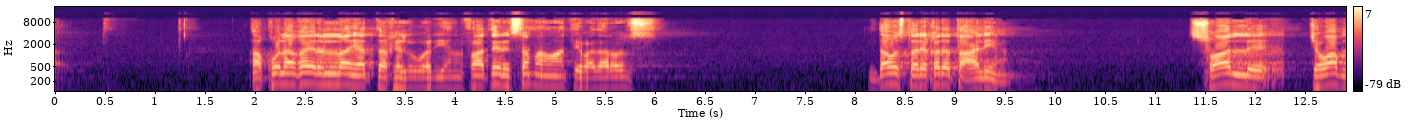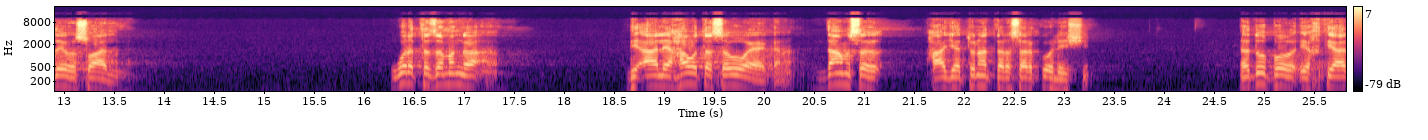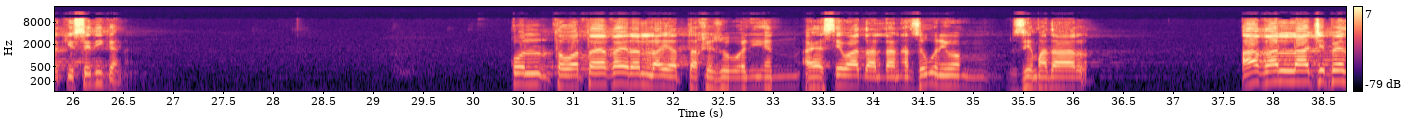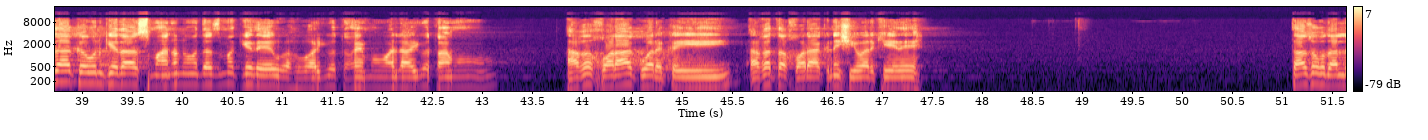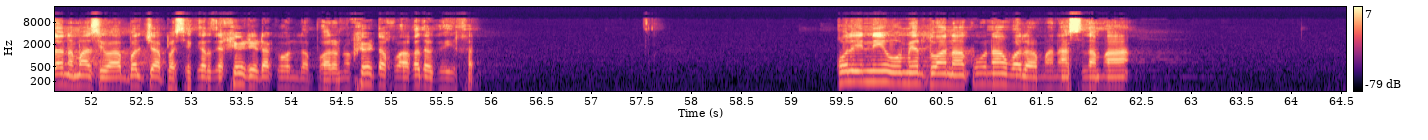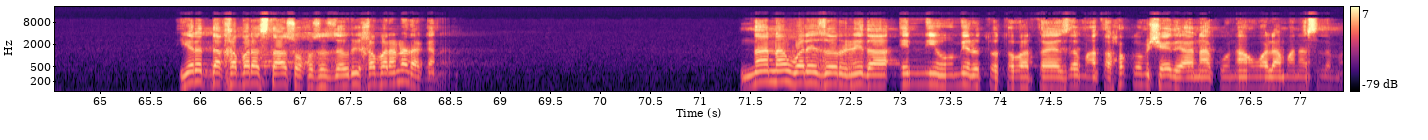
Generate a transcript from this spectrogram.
اقول غیر الله يتخذ وليا فاطر السماوات والارض دا اوس طریقه د تعلیم سوال جواب دی او سوال ګوره ته زمونږه دی الہ او تسو یا کنه دام سه حاجتونه تر سر کول شي د دو په اختیار کې سدي کنه قل تورتا غیر الله يتخذ وليا اي سوا د الله نه زوني ذمہ دار اغه الله چې پیدا کون کې د اسمانونو د زمکه دی او هو یطعم ولا یطعم اغه خوراک ور کوي اغه ته خوراک نشي ور کوي تاسو د الله نما سوا بل چا پس کر دې خېټه ډکول لپاره نو خېټه خواغه د گئی خه قل انی امرت ان اكون اول من اسلم یره د خبره تاسو خو ضروری خبره نه ده کنه نه نه ولې ضرور نه دا انی امرت تو ورته زما ته حکم شه ده انا کو نه ولا من اسلمه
